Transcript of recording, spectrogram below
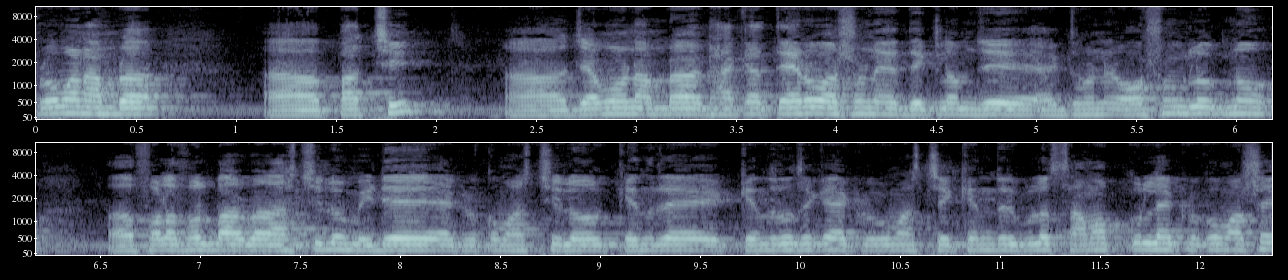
প্রমাণ আমরা পাচ্ছি। যেমন আমরা ঢাকা তেরো আসনে দেখলাম যে এক ধরনের অসংলগ্ন ফলাফল বারবার আসছিল। মিডিয়ায় একরকম আসছিল, কেন্দ্রে, কেন্দ্র থেকে একরকম আসছে, কেন্দ্রগুলো সাম আপ করলে একরকম আসে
